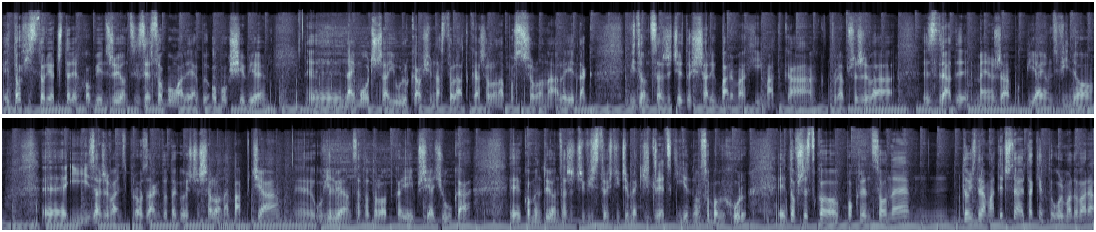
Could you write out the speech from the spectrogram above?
E, To historia czterech kobiet żyjących ze sobą, ale jakby obok siebie. E, Najmłodsza Julka, 18-latka, szalona postrzelona, ale jednak widząca życie w dość szarych barwach. Jej matka, która przeżywa zdrady męża, popijając wino i zażywając prozak. Do tego jeszcze szalona babcia, uwielbiająca totolotka, jej przyjaciółka, e, komentująca rzeczywistość niczym jakiś grecki jednoosobowy chór. E, To wszystko pokręcone, dość dramatyczne, ale tak jak to u Almodovara,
